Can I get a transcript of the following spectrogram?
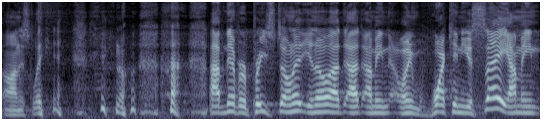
honestly. you know, I've never preached on it. You know, I, I, I, mean, I mean, what can you say? I mean,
